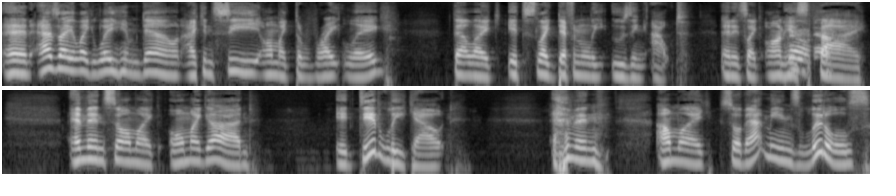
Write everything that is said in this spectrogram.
And as I like lay him down, I can see on like the right leg that like it's like definitely oozing out and it's like on his Oh, no. thigh. And then so I'm like, "Oh my god, it did leak out." And then I'm like, "So that means Littles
